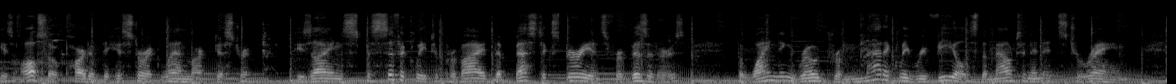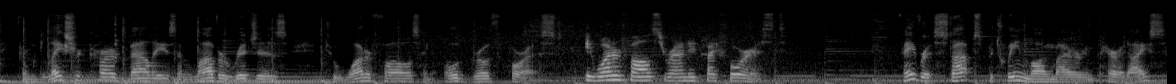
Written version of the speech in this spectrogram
is also part of the historic landmark district. Designed specifically to provide the best experience for visitors, the winding road dramatically reveals the mountain and its terrain, from glacier-carved valleys and lava ridges to waterfalls and old-growth forest. A waterfall surrounded by forest. Favorite stops between Longmire and Paradise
